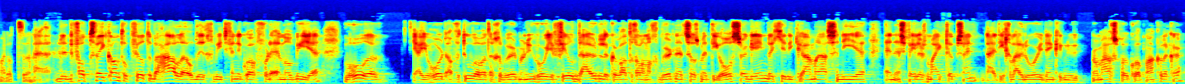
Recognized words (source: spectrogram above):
Maar dat, uh... er valt twee kanten op veel te behalen op dit gebied, vind ik wel voor de MLB. Hè? We horen ja, je hoort af en toe wel wat er gebeurt, maar nu hoor je veel duidelijker wat er allemaal gebeurt. Net zoals met die All-Star Game, dat je die camera's en, die, en, en spelers mic'd up zijn. Nou, die geluiden hoor je denk ik nu normaal gesproken wat makkelijker.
